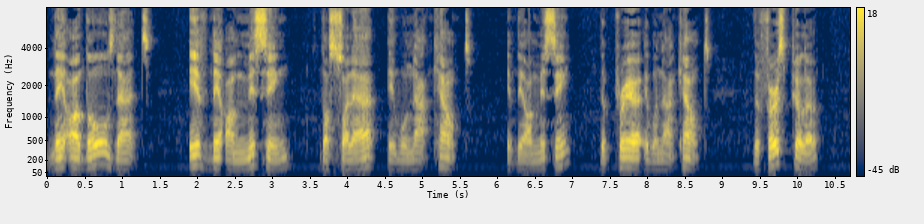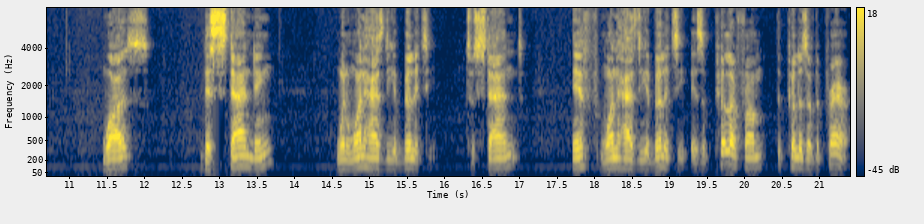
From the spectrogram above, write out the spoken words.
they are those that if they are missing the salah, it will not count. If they are missing the prayer, it will not count. The first pillar was the standing when one has the ability to stand if one has the ability is a pillar from the pillars of the prayer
